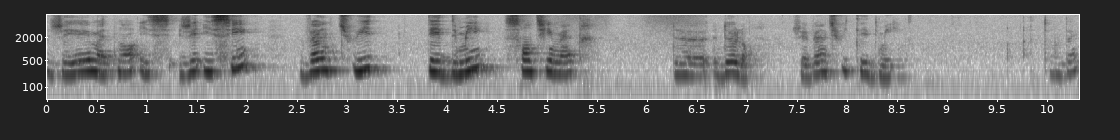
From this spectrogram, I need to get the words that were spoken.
J'ai maintenant ici, j'ai ici 28 et demi cm de, long. J'ai 28 et demi. Attendez.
